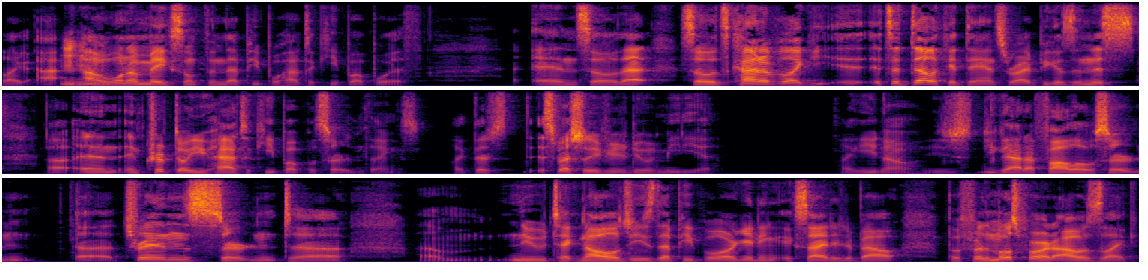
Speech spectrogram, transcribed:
Like I, I Mhm. want to make something that people have to keep up with, and so that so it's kind of like it's a delicate dance, right? Because in this uh, in in crypto, you have to keep up with certain things. Like there's especially if you're doing media, like you know, you just you got to follow certain uh, trends, certain uh, um, new technologies that people are getting excited about. But for the most part, I was like,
